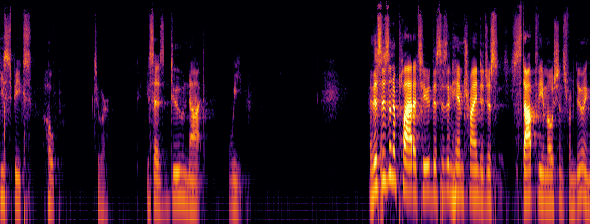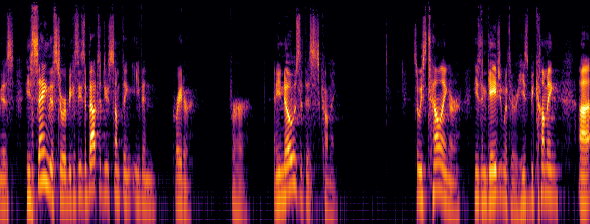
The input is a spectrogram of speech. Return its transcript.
He speaks hope to her. He says, Do not weep. And this isn't a platitude. This isn't him trying to just stop the emotions from doing this. He's saying this to her because he's about to do something even greater for her. And he knows that this is coming. So he's telling her, he's engaging with her, he's becoming uh,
